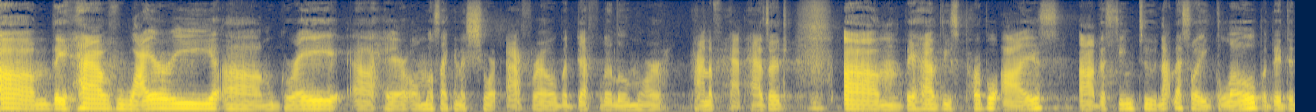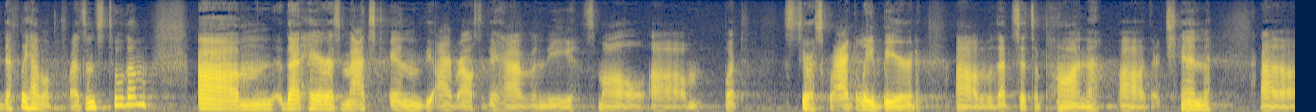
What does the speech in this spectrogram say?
Um, they have wiry um, gray uh, hair, almost like in a short afro, but definitely a little more kind of haphazard. Um, they have these purple eyes uh, that seem to not necessarily glow, but they definitely have a presence to them. Um, that hair is matched in the eyebrows that they have in the small um, but scraggly beard uh, that sits upon uh, their chin. Uh,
